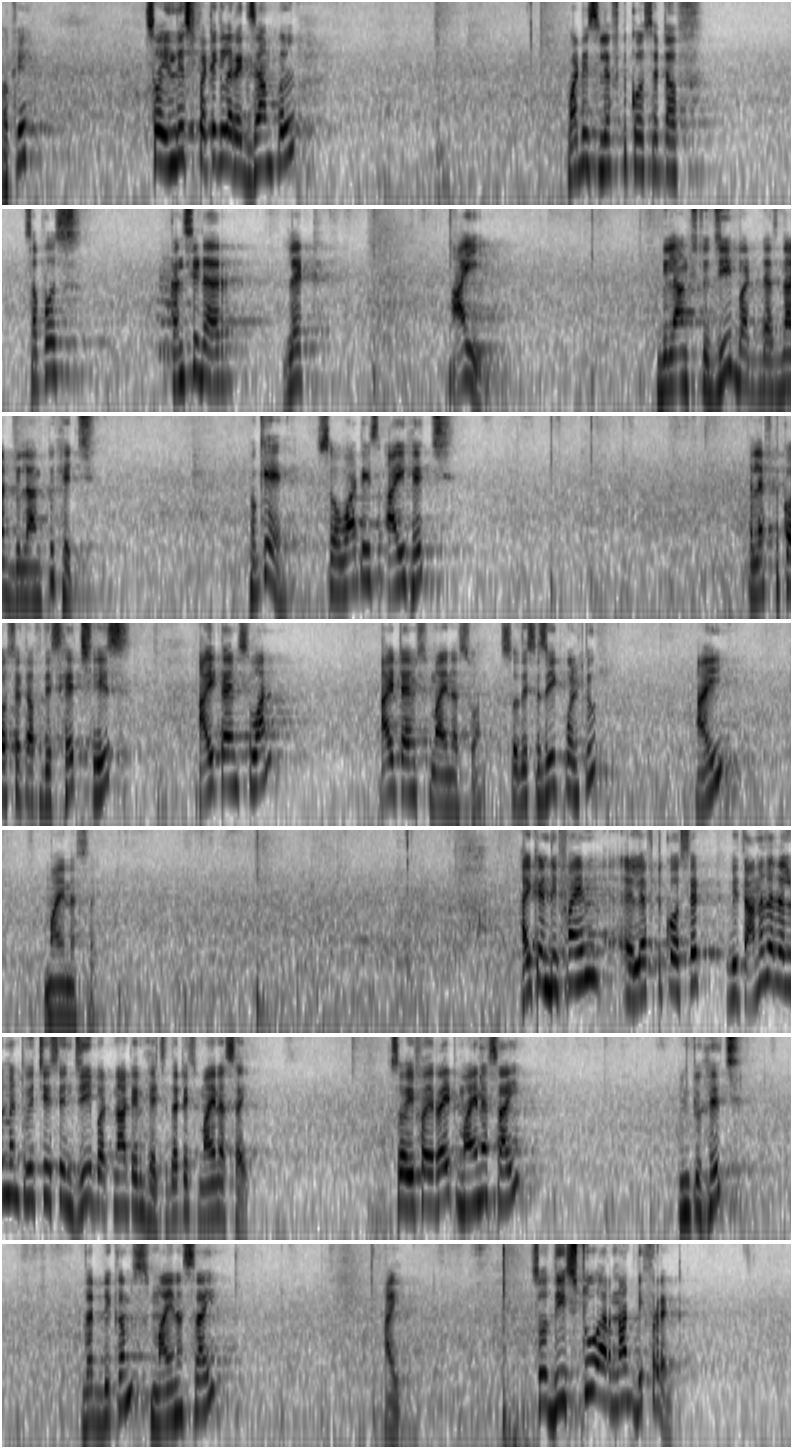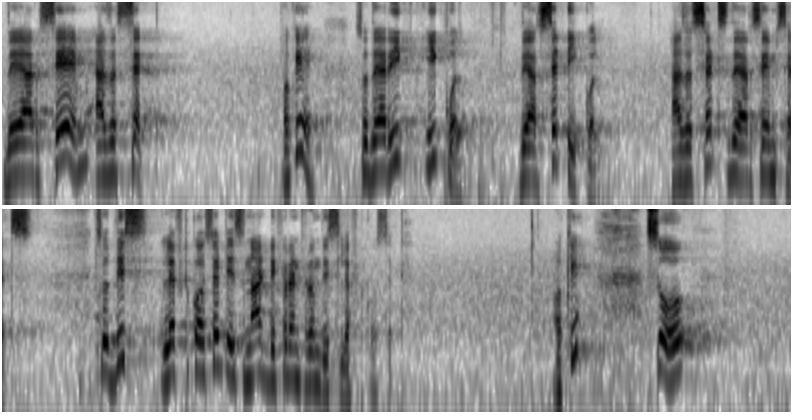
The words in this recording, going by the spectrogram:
Okay. So, in this particular example, what is left coset of suppose consider let i belongs to G but does not belong to H. Okay. So, what is I H? The left coset of this H is i times 1 i times minus 1. So, this is equal to i minus i. I can define a left coset with another element which is in G but not in H that is minus i. So, if I write minus i into H that becomes minus i i. So, these two are not different they are same as a set okay. So, they are e equal they are set equal as a sets they are same sets. So, this left coset is not different from this left coset. Okay. So,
